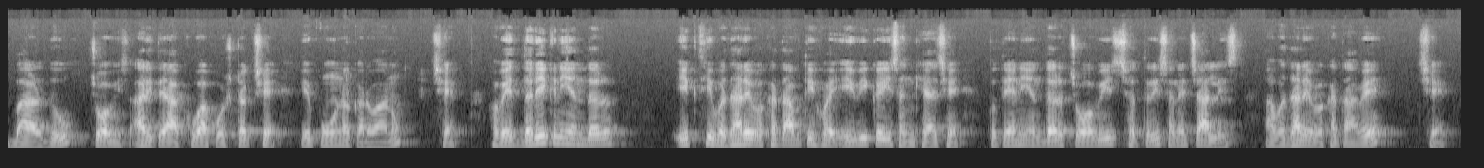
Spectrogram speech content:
બાર દુ ચોવીસ. આ રીતે આખું આ કોષ્ટક છે એ પૂર્ણ કરવાનું છે. હવે દરેકની અંદર એકથી વધારે વખત આવતી હોય એવી કઈ સંખ્યા છે? તો તેની અંદર ચોવીસ, છત્રીસ અને ચાલીસ આ વધારે વખત આવે છે.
